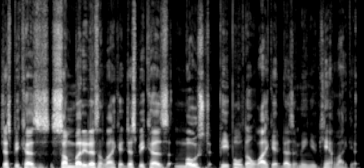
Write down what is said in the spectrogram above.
Just because somebody doesn't like it, just because most people don't like it, doesn't mean you can't like it.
